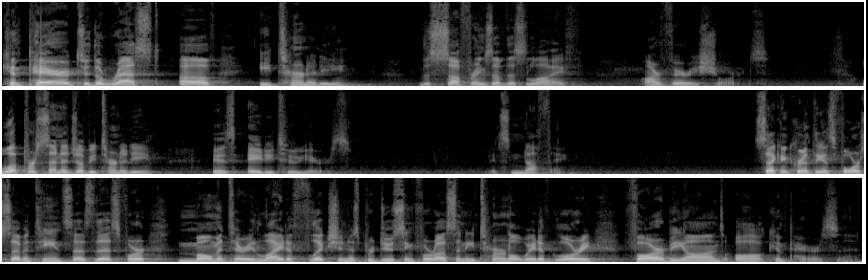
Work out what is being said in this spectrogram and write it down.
Compared to the rest of eternity, the sufferings of this life are very short. What percentage of eternity is 82 years? It's nothing. 2 Corinthians 4:17 says this, "For momentary light affliction is producing for us an eternal weight of glory far beyond all comparison."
